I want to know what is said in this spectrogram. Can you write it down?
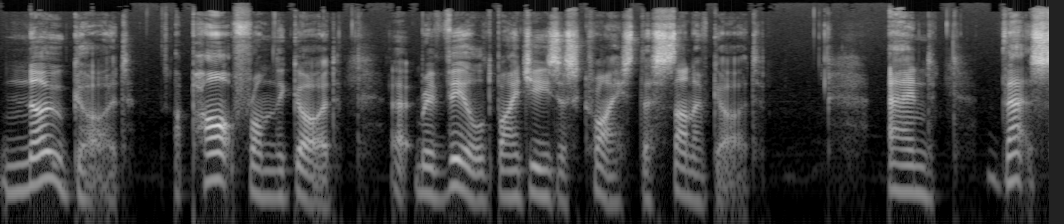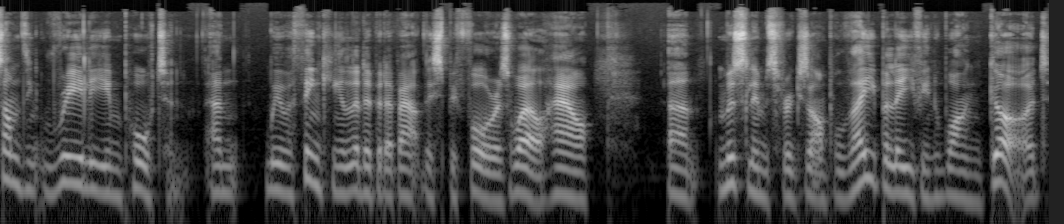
no God apart from the God uh, revealed by Jesus Christ, the Son of God. And that's something really important. And we were thinking a little bit about this before as well how um, Muslims, for example, they believe in one God,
